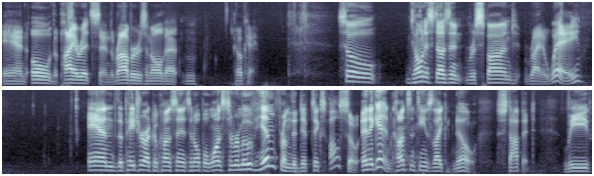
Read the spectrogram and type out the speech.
and oh the pirates and the robbers and all that. Mm, okay. So Donus doesn't respond right away. And the Patriarch of Constantinople wants to remove him from the diptychs also. And again, Constantine's like, no, stop it. Leave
